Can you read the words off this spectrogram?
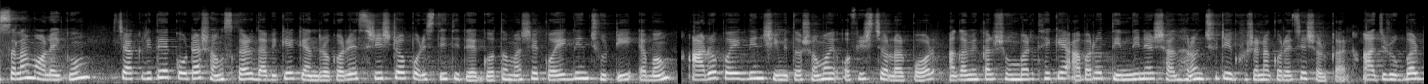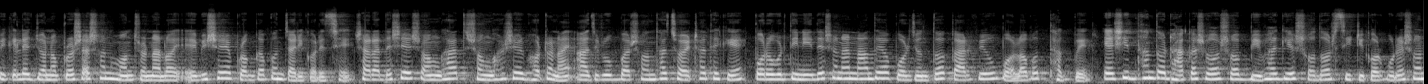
আসসালামু আলাইকুম। চাকরিতে কোটা সংস্কার দাবিকে কেন্দ্র করে সৃষ্ট পরিস্থিতিতে গত মাসে কয়েকদিন ছুটি এবং আরও কয়েকদিন সীমিত সময় অফিস চলার পর আগামীকাল সোমবার থেকে আবারও তিন দিনের সাধারণ ছুটি ঘোষণা করেছে সরকার। আজ রোববার বিকেলে জনপ্রশাসন মন্ত্রণালয় এ বিষয়ে প্রজ্ঞাপন জারি করেছে। সারা দেশে সংঘাত, সংঘর্ষের ঘটনায় আজ রোববার সন্ধ্যা ছয়টা থেকে পরবর্তী নির্দেশনা না দেওয়া পর্যন্ত কারফিউ বলবৎ থাকবে। এ সিদ্ধান্ত ঢাকা সহ সব বিভাগীয় সদর সিটি কর্পোরেশন,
